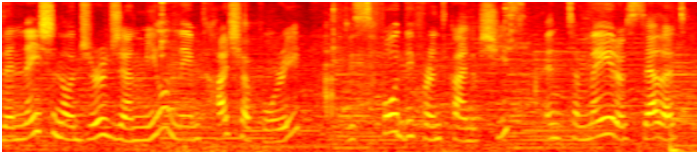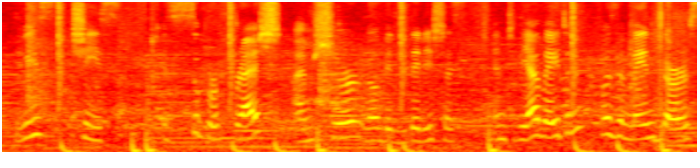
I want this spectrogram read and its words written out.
The national Georgian meal named Khachapuri with four different kind of cheese and tomato salad with cheese. Super fresh, I'm sure will be delicious. And we are waiting for the main course.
